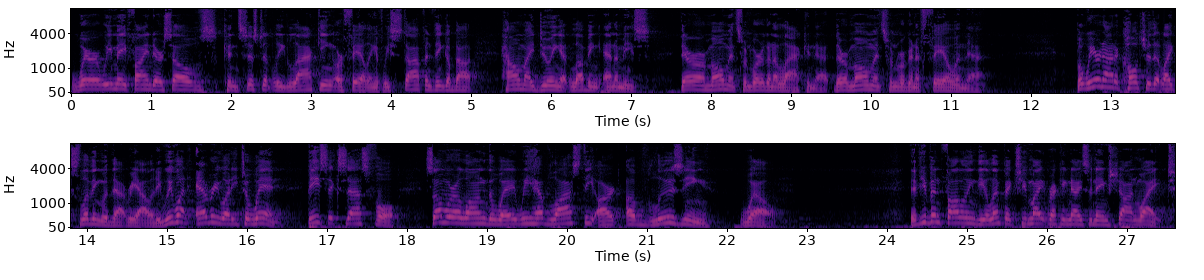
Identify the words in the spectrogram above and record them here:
where we may find ourselves consistently lacking or failing, if we stop and think about how am I doing at loving enemies, there are moments when we're going to lack in that. There are moments when we're going to fail in that. But we are not a culture that likes living with that reality. We want everybody to win, be successful. Somewhere along the way, we have lost the art of losing well. If you've been following the Olympics, you might recognize the name Shaun White,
